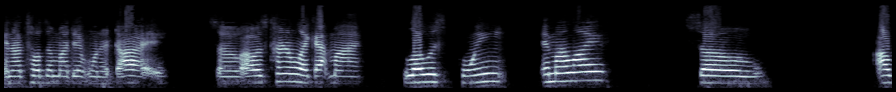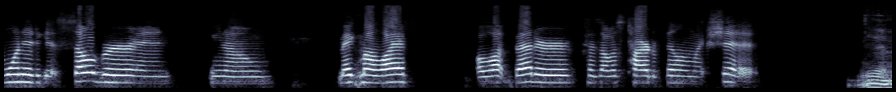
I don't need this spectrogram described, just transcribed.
and I told them I didn't want to die. So I was kind of like at my lowest point in my life. So I wanted to get sober and, you know, make my life a lot better because I was tired of feeling like shit. Yeah.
